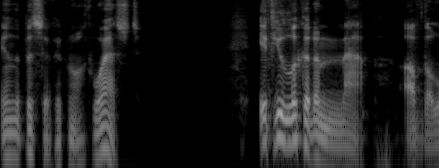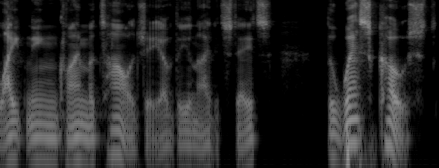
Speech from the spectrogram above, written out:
in the Pacific Northwest? If you look at a map of the lightning climatology of the United States, the West Coast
